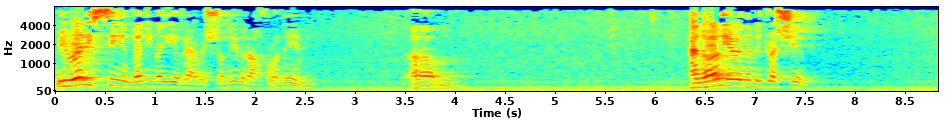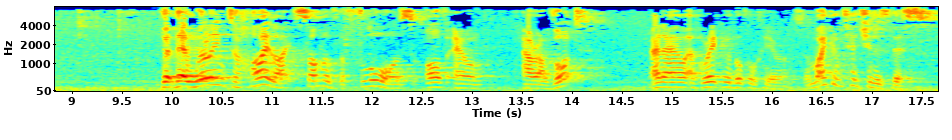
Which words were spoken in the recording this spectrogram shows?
We already see in many, many of our Rishonim and Achronim, um, and earlier in the Midrashim, that they're willing to highlight some of the flaws of our, our Avot and our, our great biblical heroes. And my contention is this.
